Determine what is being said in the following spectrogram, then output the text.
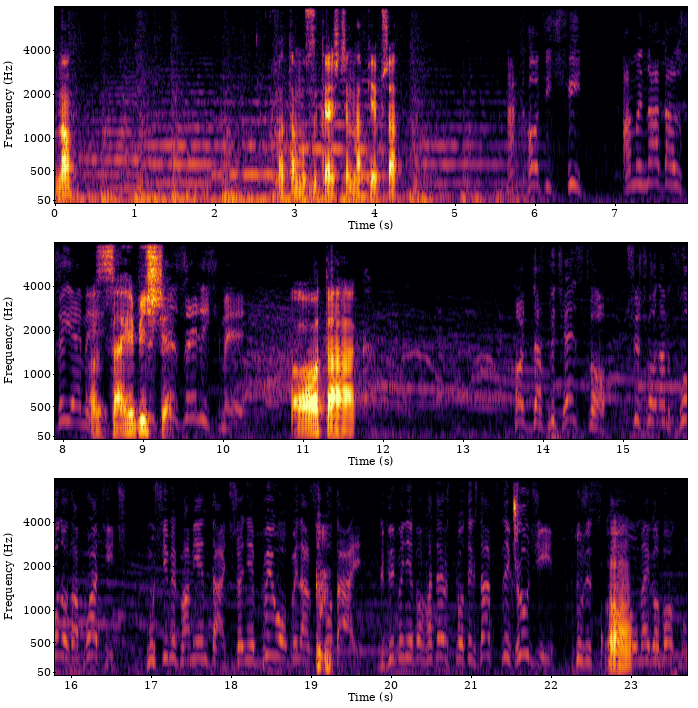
No. Chyba ta muzyka jeszcze napieprza. Nadchodzi świt, a my nadal żyjemy! O, zajebiście. O tak. Choć za zwycięstwo przyszło nam słono zapłacić, musimy pamiętać, że nie byłoby nas tutaj, gdyby nie bohaterstwo tych zacnych ludzi, którzy stoją u mego boku.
